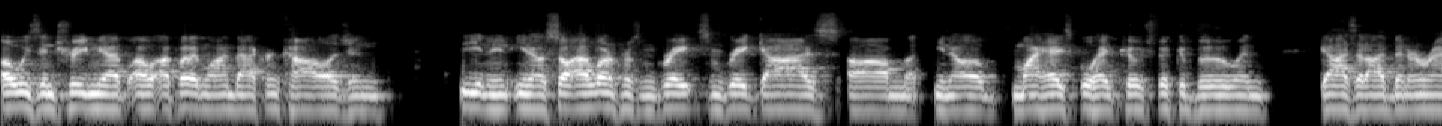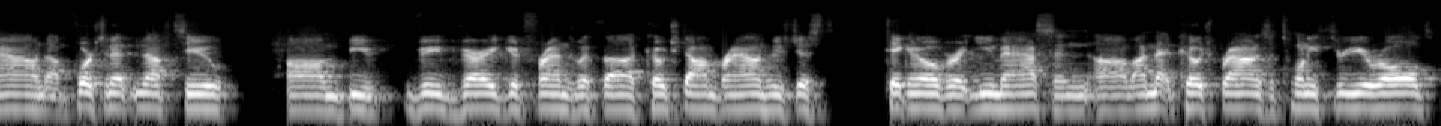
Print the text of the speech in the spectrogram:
always intrigued me. I, I, played linebacker in college, and you know, you know, so I learned from some great, some great guys. Um, you know, my high school head coach Vic Kubu and guys that I've been around. I'm fortunate enough to um, be, be very good friends with uh, Coach Don Brown, who's just taken over at UMass. And um, I met Coach Brown as a 23 year old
